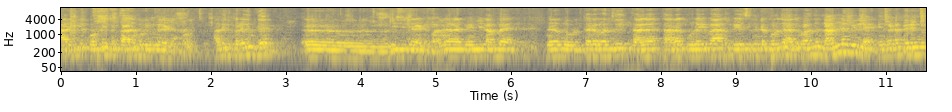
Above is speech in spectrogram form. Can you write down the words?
அறிந்து கொண்டு இதுக்கான முடிவுகள் எடுப்போம். அதுக்கு பிறகு இந்த டிசிஷன் எடுப்போம். அதனால வேண்டி நம்ம வந்து ஒருத்தரை வந்து தலை தர குறைவாக பேசுகின்ற பொழுது அது வந்து நல்லமில்லை எங்கிட்ட பெருங்கு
